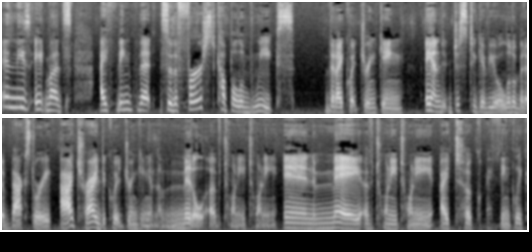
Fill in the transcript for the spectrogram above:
in these eight months. I think that so the first couple of weeks that I quit drinking, and just to give you a little bit of backstory, I tried to quit drinking in the middle of 2020. In May of 2020, I took, I think, like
